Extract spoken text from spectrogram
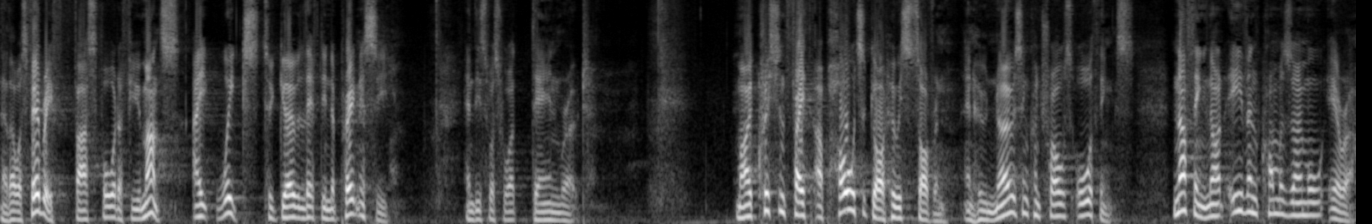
Now, that was February. Fast forward a few months, eight weeks to go left in the pregnancy. And this was what Dan wrote My Christian faith upholds a God who is sovereign and who knows and controls all things. Nothing, not even chromosomal error,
